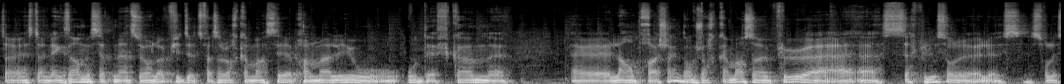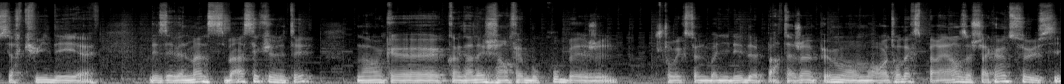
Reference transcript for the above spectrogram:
C'est un, exemple de cette nature-là. Puis de toute façon, je vais recommencer à probablement aller au, DEFCON euh, euh, l'an prochain. Donc je recommence un peu à, circuler sur le, sur le circuit des, euh, des événements de cybersécurité. Donc, étant donné que j'en fais beaucoup, ben, je, trouvais que c'était une bonne idée de partager un peu mon retour d'expérience de chacun de ceux-ci.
